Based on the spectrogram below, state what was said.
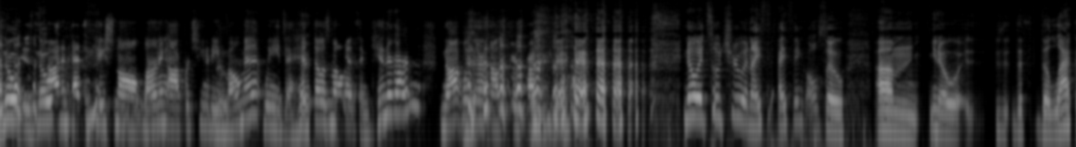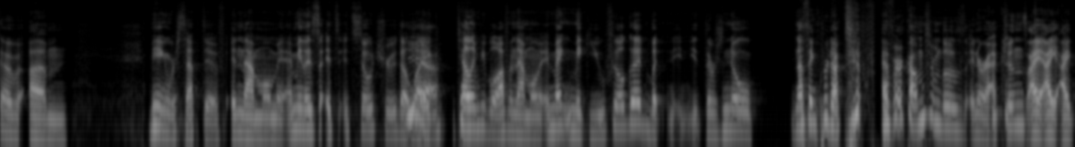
no, it is no, not an educational learning opportunity No. moment. We need to hit those moments in kindergarten, not when they're out there no, it's so true, and I th- I think also, um, you know, the the lack of um being receptive in that moment. I mean, it's it's it's so true that Yeah. like telling people off in that moment it might make you feel good, but it- it- there's no nothing productive ever comes from those interactions. I I I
